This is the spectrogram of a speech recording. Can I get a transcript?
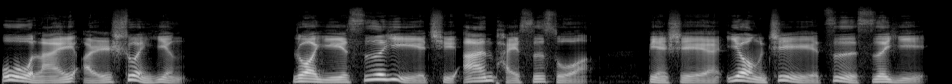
物来而顺应。若以私意去安排思索。”便是用智自私矣，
